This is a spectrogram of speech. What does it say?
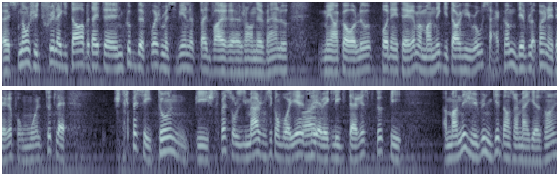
Euh, sinon, j'ai touché la guitare peut-être euh, une couple de fois, je me souviens, peut-être vers euh, genre 9 ans, là, mais encore là, pas d'intérêt. Mais à un moment donné, Guitar Hero, ça a comme développé un intérêt pour moi. Toute la... Je tripais ces tunes, puis je tripais sur l'image aussi qu'on voyait, tu sais, Ouais. avec les guitaristes puis tout, puis à un moment donné, j'ai vu une guide dans un magasin,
